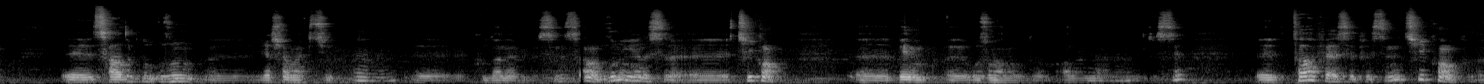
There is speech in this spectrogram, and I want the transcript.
e, sağlıklı uzun e, yaşamak için Hı hı. e, kullanabilirsiniz. Ama bunun yanı sıra e, Qigong e, benim e, uzman olduğum alanlardan birisi. E, Tao felsefesinin Qigong e,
